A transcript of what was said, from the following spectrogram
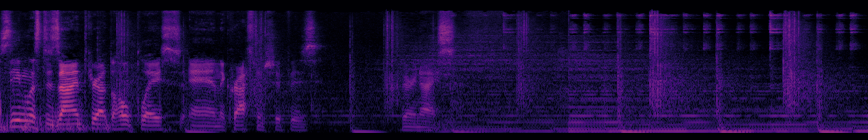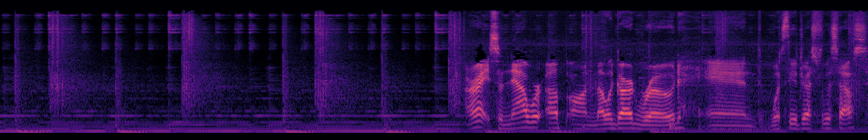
seamless design throughout the whole place, and the craftsmanship is very nice. All right, so now we're up on Melagard Road, and what's the address for this house?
